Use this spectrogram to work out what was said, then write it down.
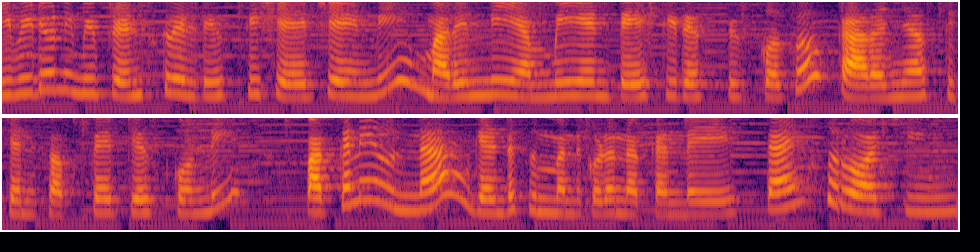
ఈ వీడియోని మీ ఫ్రెండ్స్కి రిలేటివ్స్కి షేర్ చేయండి. మరిన్ని ఎమ్మీ అండ్ టేస్టీ రెసిపీస్ కోసం కారణ్యాస్ కిచెన్ సబ్స్క్రైబ్ చేసుకోండి. పక్కనే ఉన్న గంట సింబల్ని కూడా నొక్కండి. Thanks for watching.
